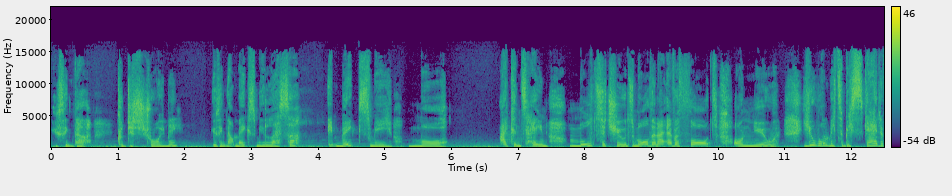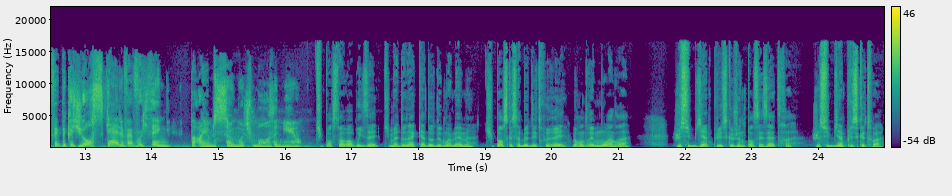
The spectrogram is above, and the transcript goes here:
You think that could destroy me? You think that makes me lesser? It makes me more. I contain multitudes more than I ever thought or knew. You want me to be scared of it because you're scared of everything. But I am so much more than you. Tu penses m'avoir brisé Tu m'as donné un cadeau de moi-même. Tu penses que ça me détruirait, me rendrait moindre Je suis bien plus que je ne pensais être. Je suis bien plus que toi.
